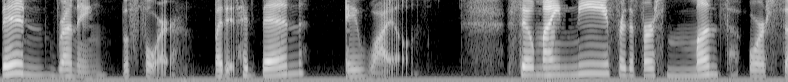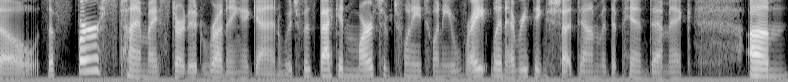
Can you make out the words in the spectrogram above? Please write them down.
been running before, but it had been a while. So, my knee for the first month or so, the first time I started running again, which was back in March of 2020, right when everything shut down with the pandemic, um,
